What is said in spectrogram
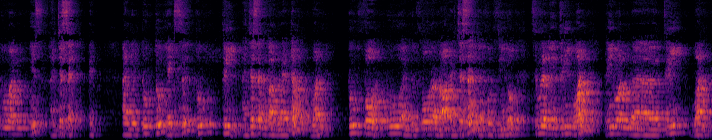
2, 1 is adjacent. Right? and 2, 2, x, 2, 3, adjacent carbon atom, 1, 2, 4, 2 and 4 are not adjacent, therefore 0. Similarly, 3, 1, 3, 1, uh, 3, 1,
